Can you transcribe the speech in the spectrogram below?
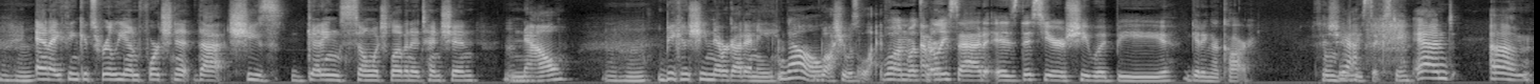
Mm-hmm. And I think it's really unfortunate that she's getting so much love and attention Mm-hmm. now Mm-hmm. because she never got any No. while she was alive. Well, and what's Ever. really sad is this year she would be getting a car. So she Yeah. would be 16. And um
